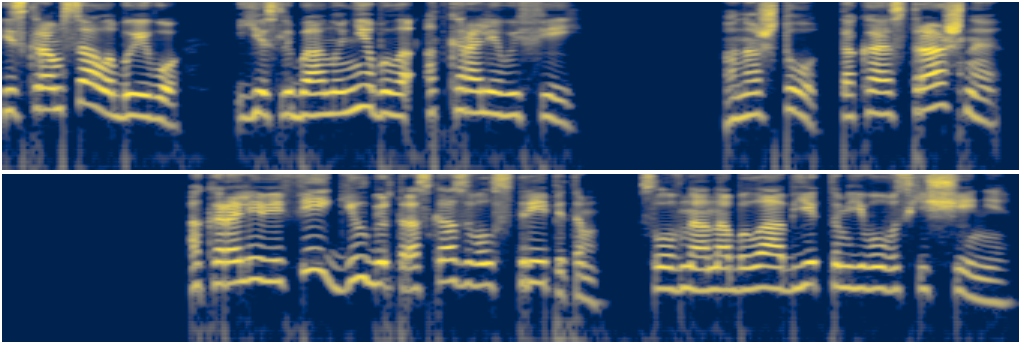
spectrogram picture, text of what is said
И скромсала бы его, если бы оно не было от королевы-фей. Она что, такая страшная?» О королеве-фей Гилберт рассказывал с трепетом, словно она была объектом его восхищения.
